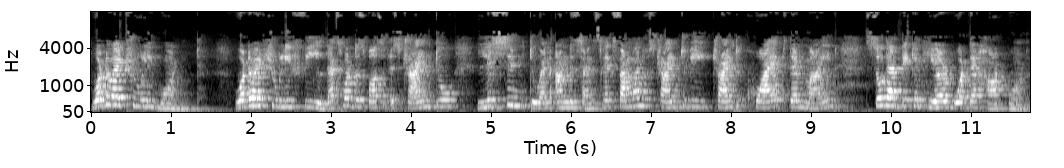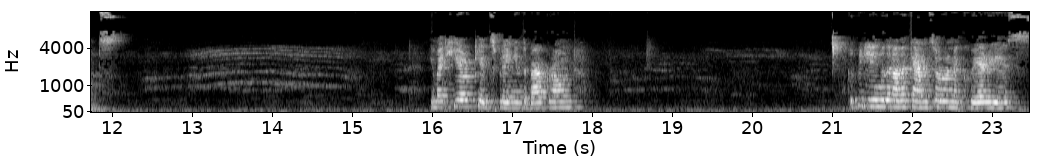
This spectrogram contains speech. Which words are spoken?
What do I truly want? What do I truly feel? That's what this person is trying to listen to and understand. It's like someone who's trying to be, trying to quiet their mind so that they can hear what their heart wants. You might hear kids playing in the background. Could be dealing with another Cancer or an Aquarius.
